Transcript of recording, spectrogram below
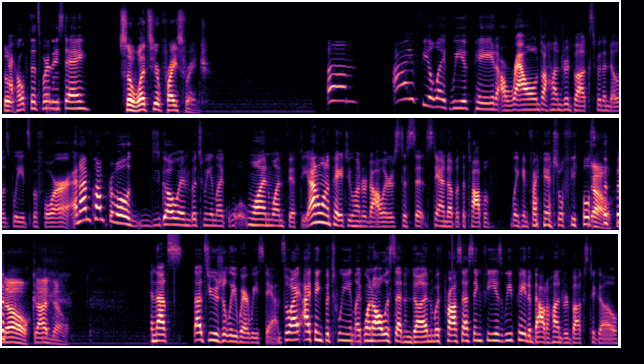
So, I hope that's where they stay. so what's your price range? Um, I feel like we have paid around a hundred bucks for the nosebleeds before, and I'm comfortable going between like one one fifty. I don't want to pay two hundred dollars to sit stand up at the top of Lincoln Financial Field. No, no, God, no. and that's that's usually where we stand. So I I think between like when all is said and done with processing fees, we've paid about a hundred bucks to go.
